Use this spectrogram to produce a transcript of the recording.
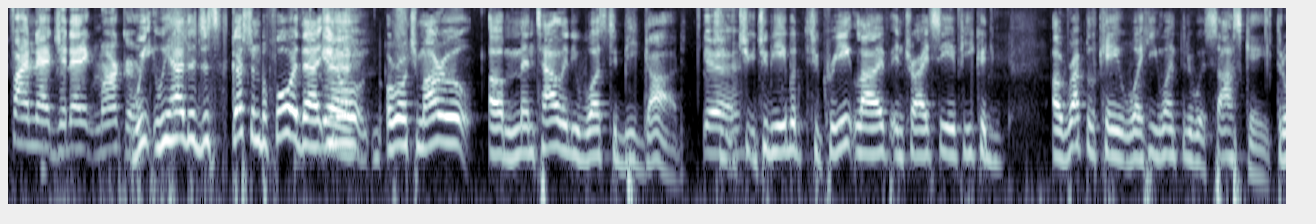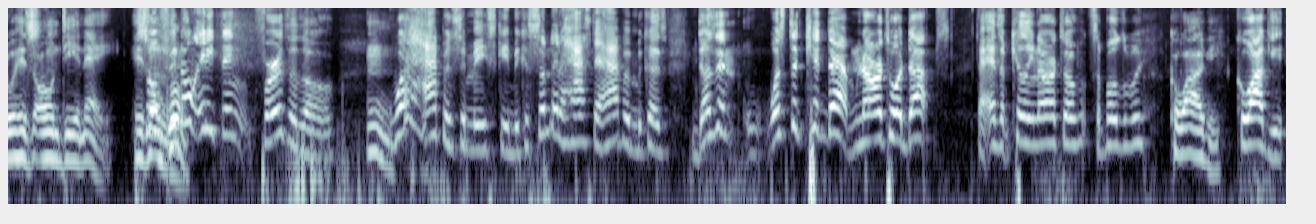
find that genetic marker. We we had the discussion before that Yeah. you know Orochimaru uh, mentality was to be God. Yeah. To, to to be able to create life and try to see if he could uh, replicate what he went through with Sasuke through his own DNA. His so own if you know anything further though, Mm. what happens to Mitsuki? Because something has to happen. Because doesn't what's the kid that Naruto adopts that ends up killing Naruto supposedly? Kawaki. Kawaki.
